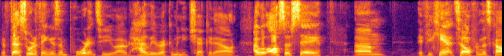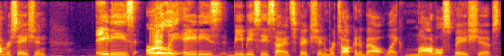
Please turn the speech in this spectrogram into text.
if that sort of thing is important to you, I would highly recommend you check it out. I will also say, um, if you can't tell from this conversation, 80s, early 80s BBC science fiction, we're talking about like model spaceships,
